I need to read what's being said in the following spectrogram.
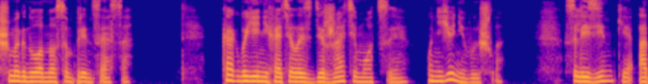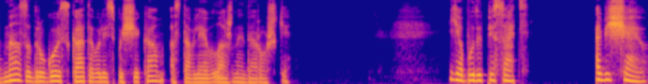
шмыгнула носом принцесса. Как бы ей не хотелось сдержать эмоции, у нее не вышло. Слезинки одна за другой скатывались по щекам, оставляя влажные дорожки. «Я буду писать. Обещаю».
